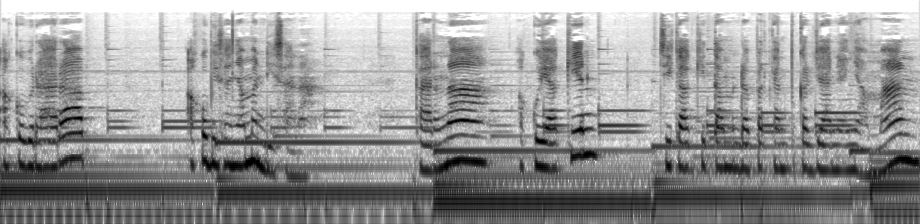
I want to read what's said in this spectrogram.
Aku berharap aku bisa nyaman di sana, karena aku yakin jika kita mendapatkan pekerjaan yang nyaman,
